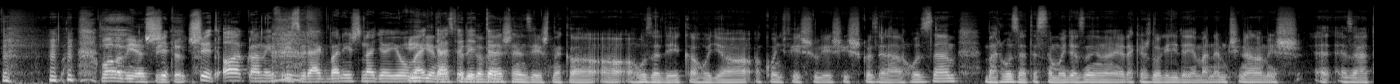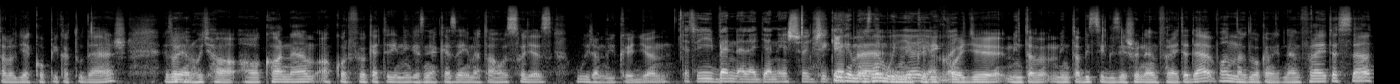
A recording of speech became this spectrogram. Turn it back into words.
Valamilyen szinten. Sőt, alkalmi frizurákban is nagyon jó Igen, vagy. Igen, ez pedig a versenyzésnek a, a, a hozadéka, hogy a, a konyfésülés is közel áll hozzám, bár hozzáteszem, hogy ez nagyon érdekes dolog, egy ideje már nem csinálom, és e, ezáltal ugye kopik a tudás. Ez olyan, hogy ha, ha akarnám, akkor föl kell tréningezni a kezeimet ahhoz, hogy ez újra működjön. Tehát, hogy így benne legyen, és hogy zsigerből Igen, mert ez nem úgy jöjjön, működik, vagy... hogy mint a, mint a biciklizés, hogy nem felejted el. Vannak dolgok, amit nem felejtesz el,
